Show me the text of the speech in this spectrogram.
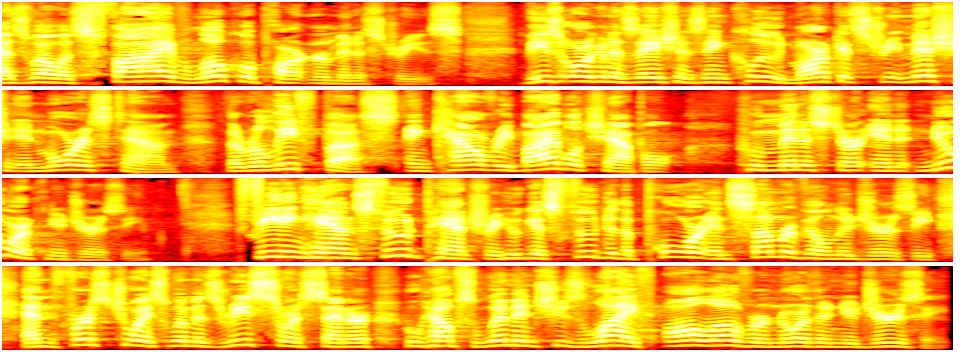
as well as five local partner ministries. These organizations include Market Street Mission in Morristown, the Relief Bus, and Calvary Bible Chapel, who minister in Newark, New Jersey. Feeding Hands Food Pantry, who gives food to the poor in Somerville, New Jersey, and First Choice Women's Resource Center, who helps women choose life all over northern New Jersey.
